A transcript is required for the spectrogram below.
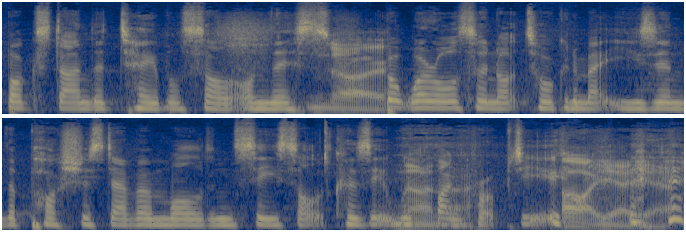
bog standard table salt on this, No. but we're also not talking about using the poshest ever Maldon sea salt because it would no, no. bankrupt you. Oh yeah, yeah.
